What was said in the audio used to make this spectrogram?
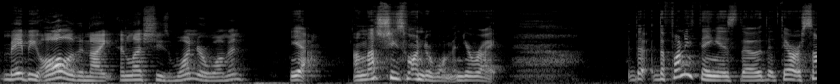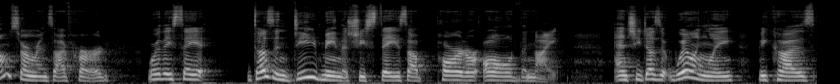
Maybe all of the night, unless she's Wonder Woman. Yeah, unless she's Wonder Woman, you're right. The, the funny thing is, though, that there are some sermons I've heard where they say it does indeed mean that she stays up part or all of the night. And she does it willingly because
